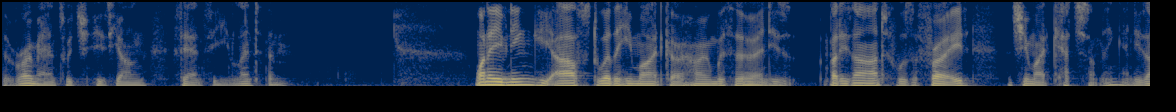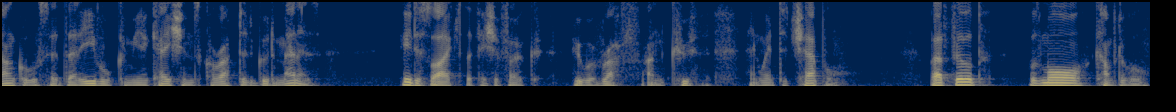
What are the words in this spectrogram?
the romance which his young fancy lent them. One evening he asked whether he might go home with her, and his but his aunt was afraid that she might catch something, and his uncle said that evil communications corrupted good manners. He disliked the fisher folk, who were rough, uncouth, and went to chapel. But Philip was more comfortable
